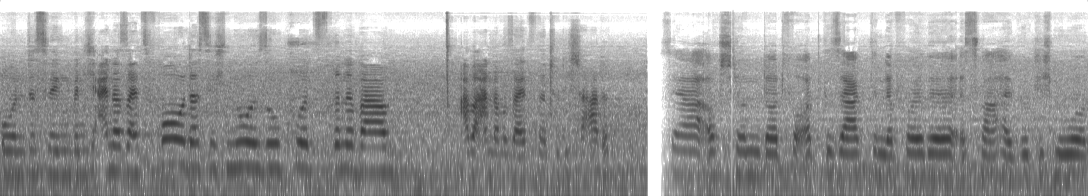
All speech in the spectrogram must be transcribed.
Und deswegen bin ich einerseits froh, dass ich nur so kurz drinne war, aber andererseits natürlich schade. Ja auch schon dort vor Ort gesagt in der Folge, es war halt wirklich nur,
